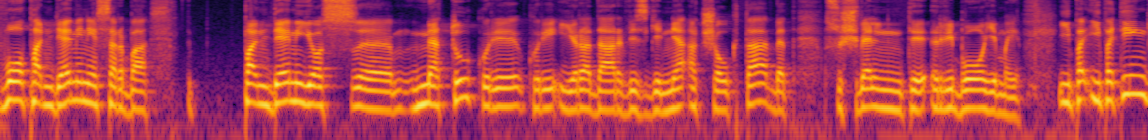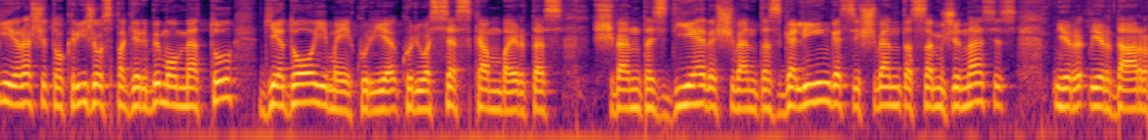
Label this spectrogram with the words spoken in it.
po pandeminės arba pandemijos e, metu, kuri, kuri yra dar visgi neatšaukta, bet sušvelninti ribojimai. Ypa, ypatingi yra šito kryžiaus pagerbimo metu gėdojimai, kurie, kuriuose skamba ir tas šventas Dieve, šventas galingasis, šventas amžinasis ir, ir dar,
